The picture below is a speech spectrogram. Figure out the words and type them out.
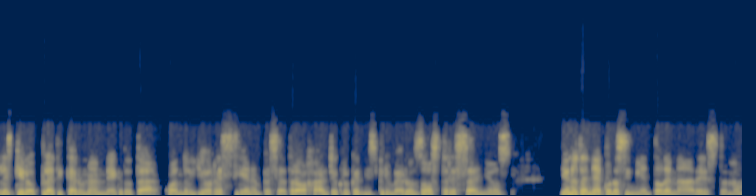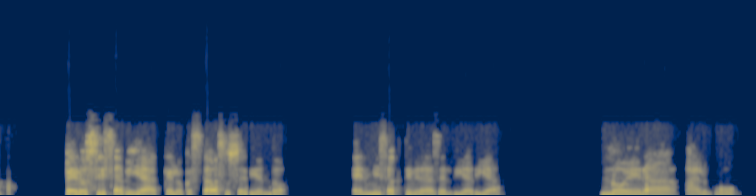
les quiero platicar una anécdota. Cuando yo recién empecé a trabajar, yo creo que en mis primeros dos, tres años, yo no tenía conocimiento de nada de esto, ¿no? Pero sí sabía que lo que estaba sucediendo en mis actividades del día a día no era algo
